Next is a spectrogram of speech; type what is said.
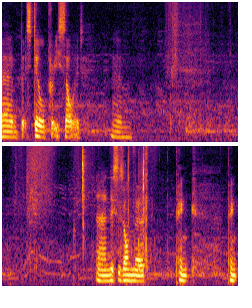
um, but still pretty solid. Um, and this is on the pink pink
